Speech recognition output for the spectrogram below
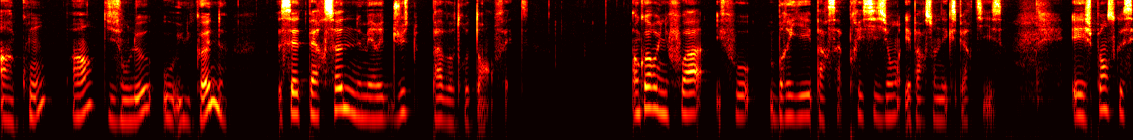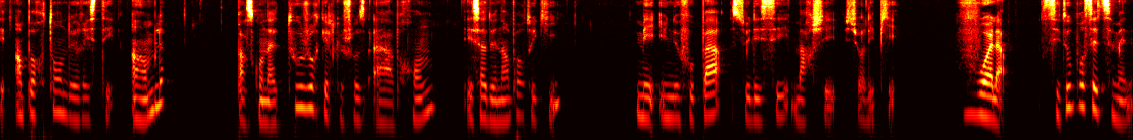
un con, hein, disons-le, ou une conne, cette personne ne mérite juste pas votre temps en fait. Encore une fois, il faut briller par sa précision et par son expertise. Et je pense que c'est important de rester humble, parce qu'on a toujours quelque chose à apprendre, et ça de n'importe qui, mais il ne faut pas se laisser marcher sur les pieds. Voilà, c'est tout pour cette semaine.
